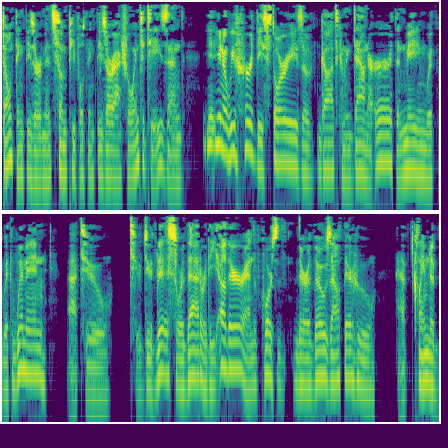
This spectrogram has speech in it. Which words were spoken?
don't think these are myths. Some people think these are actual entities and you, know, we've heard these stories of gods coming down to earth and mating with, with women, uh, to, to do this or that or the other. And of course, there are those out there who have claimed to have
